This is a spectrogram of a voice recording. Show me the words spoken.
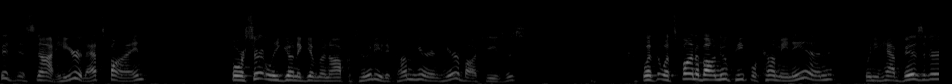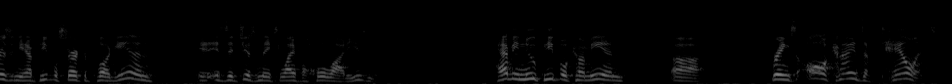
If it's not here, that's fine. But we're certainly going to give them an opportunity to come here and hear about Jesus. What's, what's fun about new people coming in, when you have visitors and you have people start to plug in, is it just makes life a whole lot easier having new people come in uh, brings all kinds of talent.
